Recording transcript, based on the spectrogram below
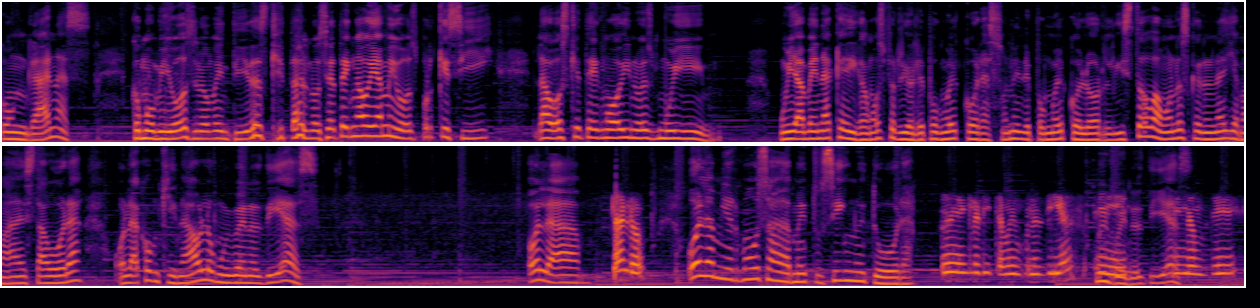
con ganas. Como mi voz, no mentiras, ¿qué tal? No se atenga hoy a mi voz porque sí, la voz que tengo hoy no es muy muy amena que digamos, pero yo le pongo el corazón y le pongo el color. ¿Listo? Vámonos con una llamada a esta hora. Hola, ¿con quién hablo? Muy buenos días. Hola. Aló. Hola, mi hermosa, dame tu signo y tu hora. Eh, Glorita, muy buenos días. Muy Eh, buenos días. Mi nombre es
